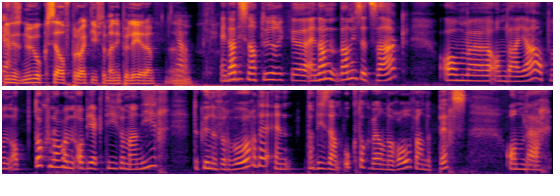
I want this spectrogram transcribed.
ja. dienen ze nu ook zelf proactief te manipuleren. Ja. En dat is natuurlijk... eh, en dan, dan is het zaak om, eh, om dat ja, op, een, op toch nog een objectieve manier te kunnen verwoorden. En dat is dan ook toch wel een rol van de pers om daar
